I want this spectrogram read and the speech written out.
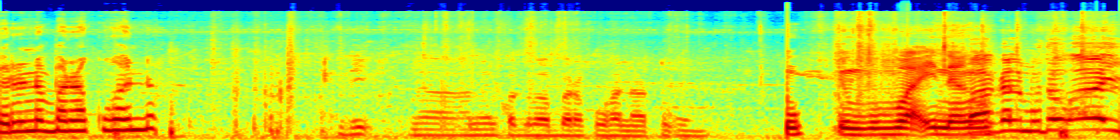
Pero nabarakuhan na. Hindi, na ano yung pagbabarakuhan na tuog. Yung babae ng... Bagal mo daw ay!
